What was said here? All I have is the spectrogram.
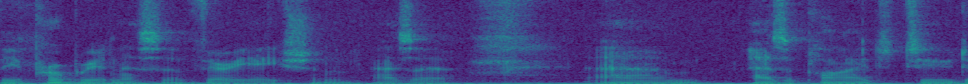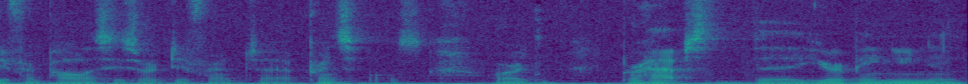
the appropriateness of variation as a um, as applied to different policies or different uh, principles, or perhaps the European Union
